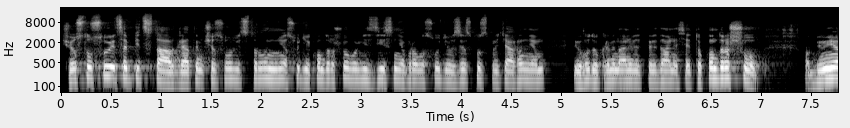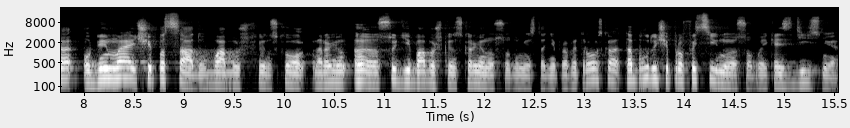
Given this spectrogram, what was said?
Що стосується підстав для тимчасового відсторонення судді Кондрашова від здійснення правосуддя у зв'язку з притягненням його до кримінальної відповідальності, то Кондрашов, обіймаючи посаду Бабушкинського район, е, судді Бабушкинського районного суду міста Дніпропетровська та будучи професійною особою, яка здійснює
